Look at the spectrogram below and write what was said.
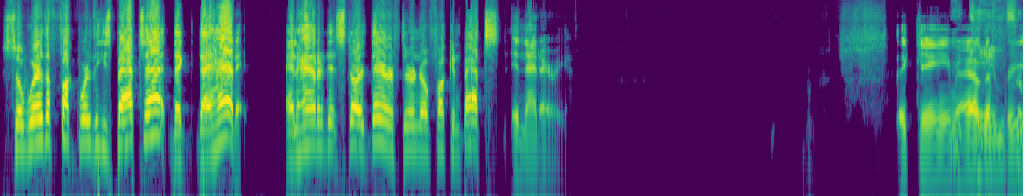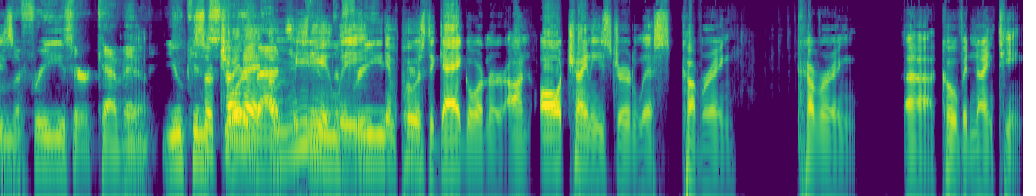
So where the fuck were these bats at that, that had it? And how did it start there if there are no fucking bats in that area? They came It out of came the from freezer. the freezer, Kevin. You can So China the immediately imposed a gag order on all Chinese journalists covering covering uh, COVID nineteen.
